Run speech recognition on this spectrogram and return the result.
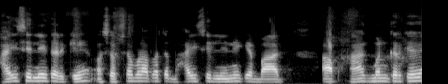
भाई से लेकर के और सबसे बड़ा बात है भाई से लेने के बाद आप आँख बंद करके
